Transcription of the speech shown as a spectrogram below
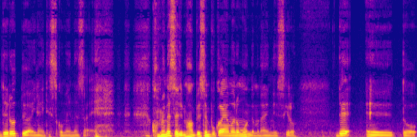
で、ロッテはいないです。ごめんなさい。ごめんなさい。まあ別に僕は謝るもんでもないんですけど。で、えー、っと、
